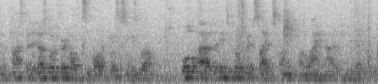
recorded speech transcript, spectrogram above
in the past, but it does work very well for symbolic processing as well. Or uh, the integrals website on, online uh, can do that for you.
